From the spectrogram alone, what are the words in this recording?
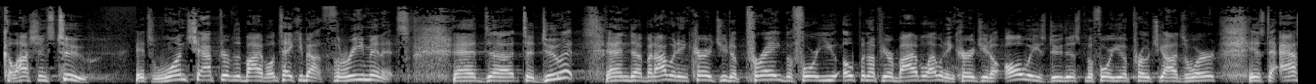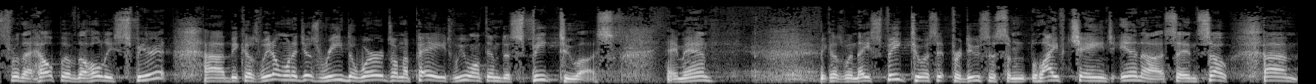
Colossians 2. It's one chapter of the Bible. It'll take you about three minutes and, uh, to do it. And uh, but I would encourage you to pray before you open up your Bible. I would encourage you to always do this before you approach God's Word. Is to ask for the help of the Holy Spirit uh, because we don't want to just read the words on the page. We want them to speak to us. Amen because when they speak to us, it produces some life change in us. And so, um,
